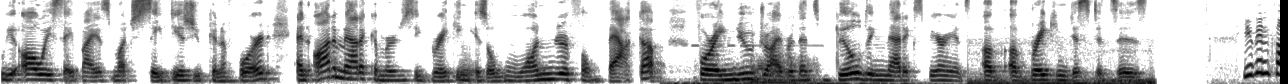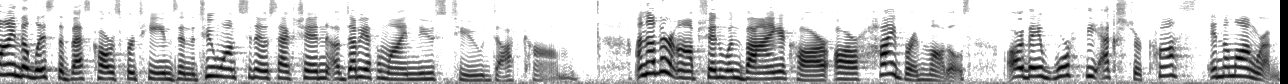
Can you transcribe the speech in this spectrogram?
We always say buy as much safety as you can afford. And automatic emergency braking is a wonderful backup for a new driver that's building that experience of, of braking distances. You can find the list of best cars for teens in the Two Wants to Know section of WFMYNews2.com. Another option when buying a car are hybrid models. Are they worth the extra cost in the long run?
